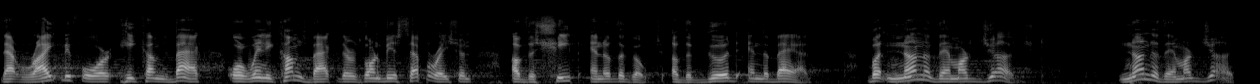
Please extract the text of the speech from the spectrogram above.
that right before he comes back, or when he comes back, there's going to be a separation of the sheep and of the goats, of the good and the bad. But none of them are judged. None of them are judged.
